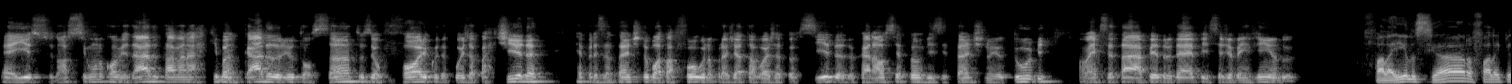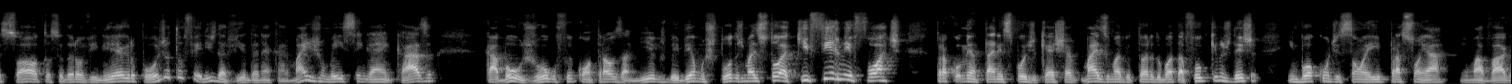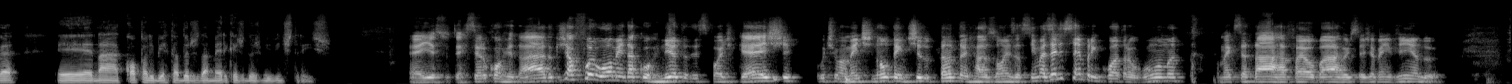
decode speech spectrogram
É isso. Nosso segundo convidado estava na arquibancada do Newton Santos, eufórico depois da partida, representante do Botafogo no projeto A Voz da Torcida, do canal Setor Visitante no YouTube. Como é que você está, Pedro Depp? Seja bem-vindo. Fala aí, Luciano. Fala aí, pessoal, torcedor alvinegro. Pô, hoje eu estou feliz da vida, né, cara? Mais de um mês sem ganhar em casa. Acabou o jogo, fui encontrar os amigos, bebemos todos, mas estou aqui firme e forte para comentar nesse podcast mais uma vitória do Botafogo, que nos deixa em boa condição aí para sonhar em uma vaga é, na Copa Libertadores da América de 2023. É isso, o terceiro convidado, que já foi o homem da corneta desse podcast. Ultimamente não tem tido tantas razões assim, mas ele sempre encontra alguma. Como é que você está, Rafael Barros? Seja bem-vindo.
